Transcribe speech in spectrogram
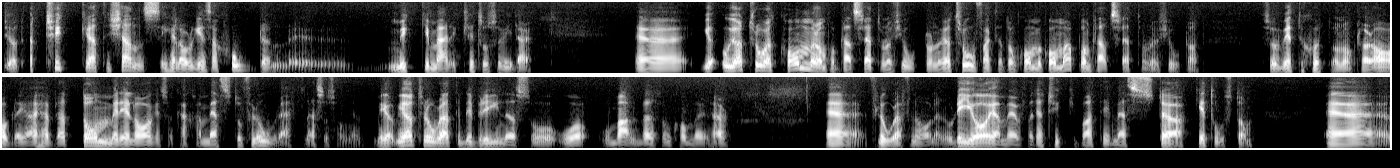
jag, jag tycker att det känns i hela organisationen eh, mycket märkligt och så vidare. Eh, och jag tror att kommer de på plats 13 och 14, och jag tror faktiskt att de kommer komma på en plats 13 och 14, så vet du 17 om de klarar av det. Jag hävdar att de är det laget som kanske har mest att förlora efter den här säsongen. Men jag, jag tror att det blir Brynäs och, och, och Malmö som kommer i den här eh, förlorarfinalen. Och det gör jag med för att jag tycker bara att det är mest stökigt hos dem. Eh,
